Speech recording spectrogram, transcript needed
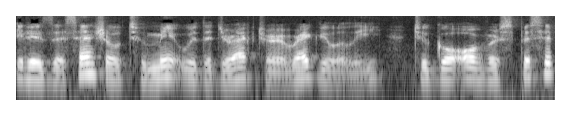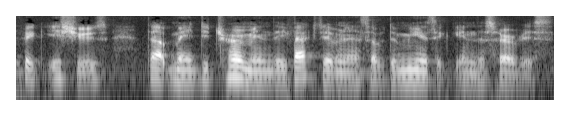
It is essential to meet with the director regularly to go over specific issues that may determine the effectiveness of the music in the service.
